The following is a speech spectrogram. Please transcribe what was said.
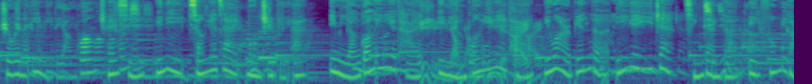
只为那一米的阳光，穿行与你相约在梦之彼岸。一米阳光音乐台，一米阳光音乐台，你我耳边的音乐驿站，情感的避风港。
